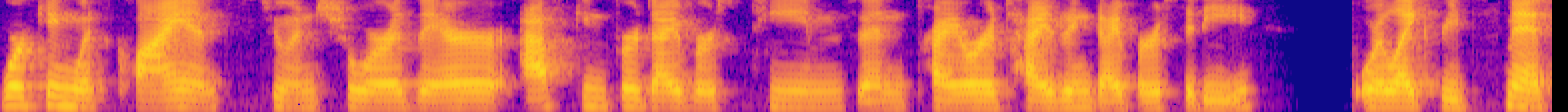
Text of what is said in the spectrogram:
working with clients to ensure they're asking for diverse teams and prioritizing diversity, or like Reed Smith,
